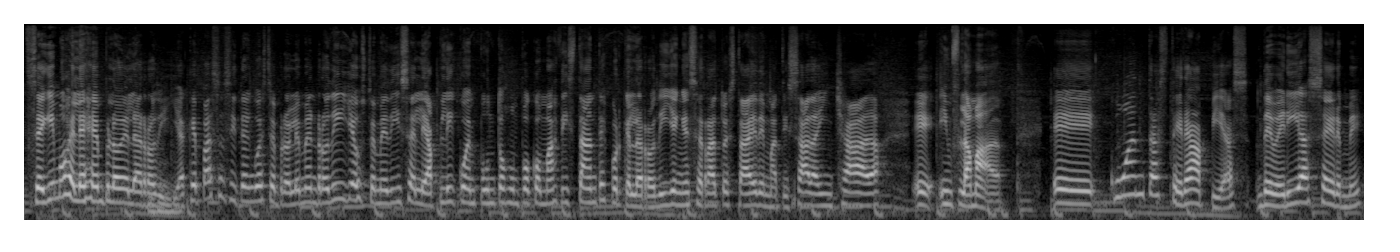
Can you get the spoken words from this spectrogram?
Seguimos el ejemplo de la rodilla. ¿Qué pasa si tengo este problema en rodilla? Usted me dice, le aplico en puntos un poco más distantes porque la rodilla en ese rato está edematizada, hinchada, eh, inflamada. Eh, cuántas terapias debería hacerme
